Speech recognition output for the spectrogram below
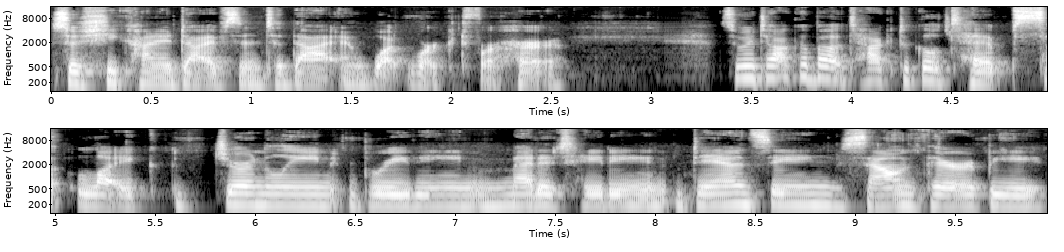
So she kind of dives into that and what worked for her. So, we talk about tactical tips like journaling, breathing, meditating, dancing, sound therapy,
